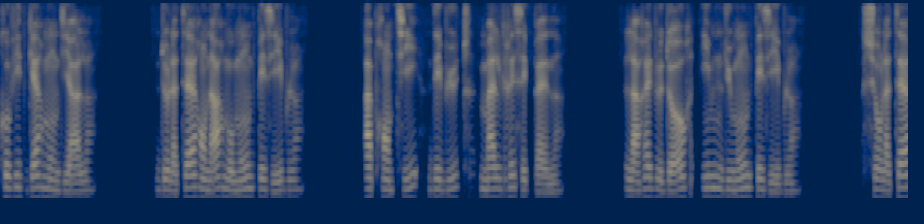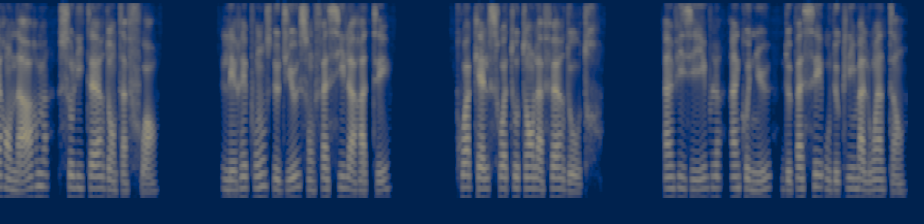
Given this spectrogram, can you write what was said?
Covid guerre mondiale. De la terre en armes au monde paisible. Apprenti, débute, malgré ses peines. La règle d'or, hymne du monde paisible. Sur la terre en armes, solitaire dans ta foi. Les réponses de Dieu sont faciles à rater. Quoiqu'elles soient autant l'affaire d'autres. Invisibles, inconnus, de passé ou de climat lointain.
